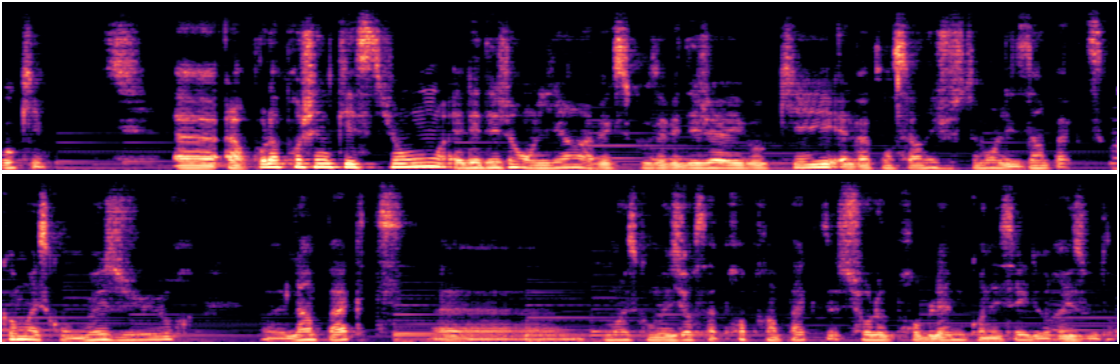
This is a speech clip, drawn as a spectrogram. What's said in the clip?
Ok. Euh, alors pour la prochaine question, elle est déjà en lien avec ce que vous avez déjà évoqué. Elle va concerner justement les impacts. Comment est-ce qu'on mesure euh, l'impact, euh, comment est-ce qu'on mesure sa propre impact sur le problème qu'on essaye de résoudre?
